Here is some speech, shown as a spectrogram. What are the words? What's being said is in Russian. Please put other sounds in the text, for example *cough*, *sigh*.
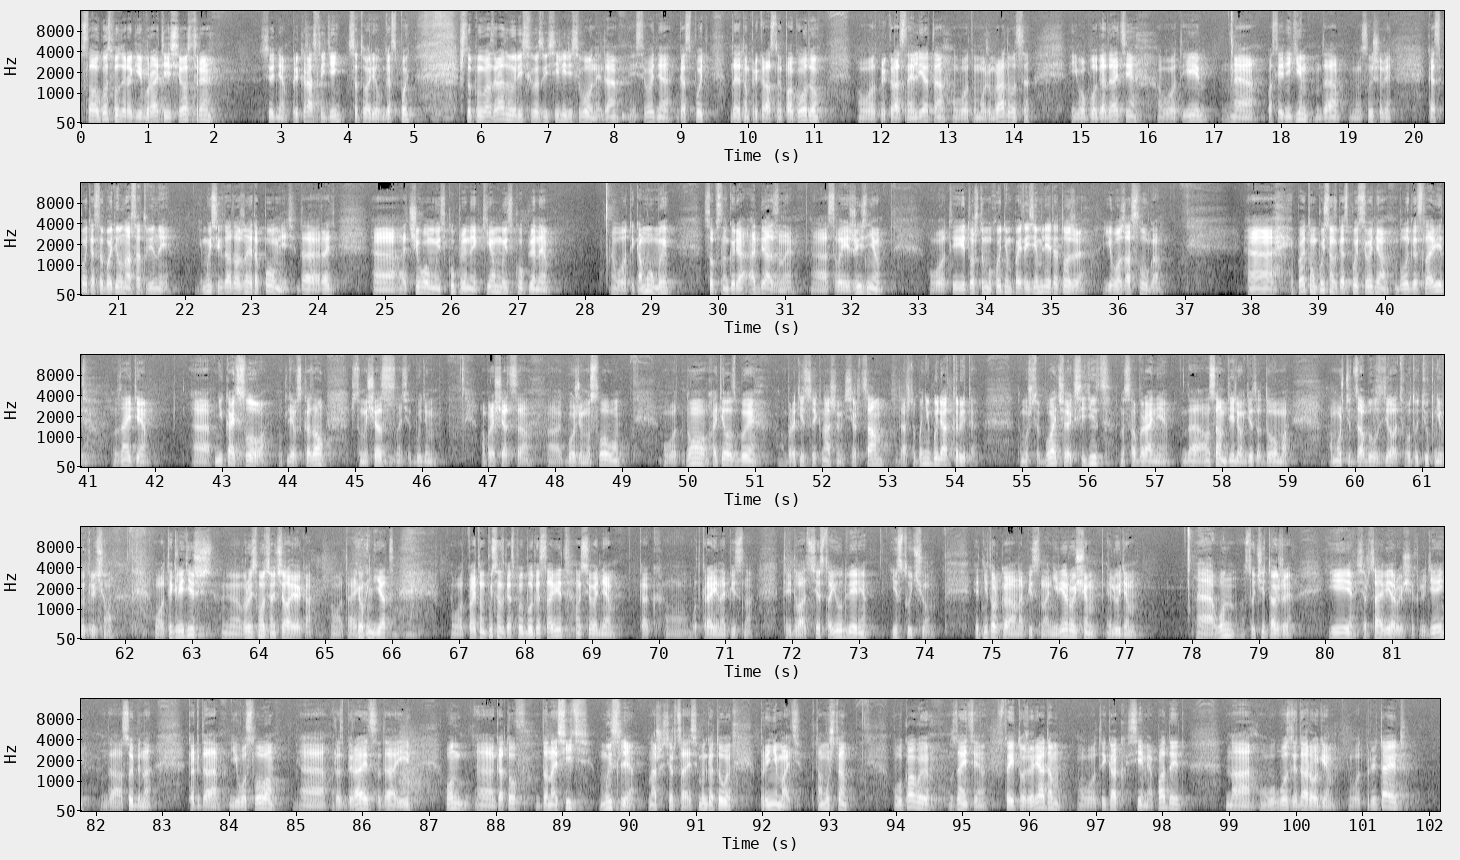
Слава Господу, дорогие братья и сестры! Сегодня прекрасный день сотворил Господь, чтобы мы возрадовались и возвеселились вон и, да? И сегодня Господь дает нам прекрасную погоду, вот, прекрасное лето, вот, мы можем радоваться Его благодати, вот. И э, последний гимн, да, мы слышали, Господь освободил нас от вины. И мы всегда должны это помнить, да, ради, э, от чего мы искуплены, кем мы искуплены, вот, и кому мы собственно говоря, обязаны а, своей жизнью. Вот. И то, что мы ходим по этой земле, это тоже Его заслуга. А, и поэтому пусть нас Господь сегодня благословит, знаете, а, вникать в Слово. Вот Лев сказал, что мы сейчас значит, будем обращаться к Божьему Слову. Вот. Но хотелось бы обратиться и к нашим сердцам, да, чтобы они были открыты. Потому что бывает, человек сидит на собрании, да, а на самом деле он где-то дома, а может, что-то забыл сделать, вот утюг не выключил. Вот, и глядишь, э, вроде смотришь на человека, вот, а его нет. Вот, поэтому пусть нас Господь благословит. Он сегодня, как э, в Откровении написано, 3.20, «Все стою у двери и стучу». Это не только написано неверующим людям, а он стучит также и сердца верующих людей, да, особенно когда его слово э, разбирается, да, и он э, готов доносить мысли в наши сердца, если мы готовы принимать. Потому что лукавый, знаете, стоит тоже рядом, вот, и как семя падает на, возле дороги, вот, прилетают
